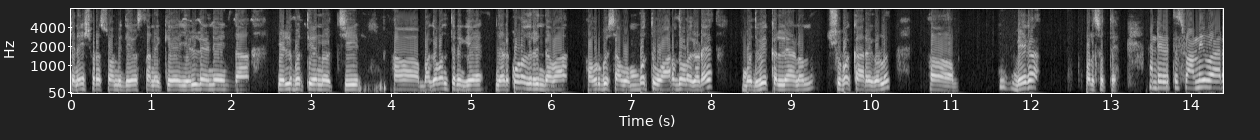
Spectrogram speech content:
ಶನೇಶ್ವರ ಸ್ವಾಮಿ ದೇವಸ್ಥಾನಕ್ಕೆ ಎಳ್ಳೆಣ್ಣೆಯಿಂದ ಎಳ್ಳು ಬತ್ತಿಯನ್ನು ಹಚ್ಚಿ ಆ ಭಗವಂತನಿಗೆ ನಡ್ಕೊಳ್ಳೋದ್ರಿಂದವ ಅವ್ರಿಗೂ ಸಹ ಒಂಬತ್ತು ವಾರದೊಳಗಡೆ ಮದುವೆ ಕಲ್ಯಾಣ ಶುಭ ಕಾರ್ಯಗಳು ಆ ಬೇಗ ಫಲಿಸುತ್ತೆ. ಅಂದ್ರೆ ಇವತ್ತು ಸ್ವಾಮಿ ವಾರ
